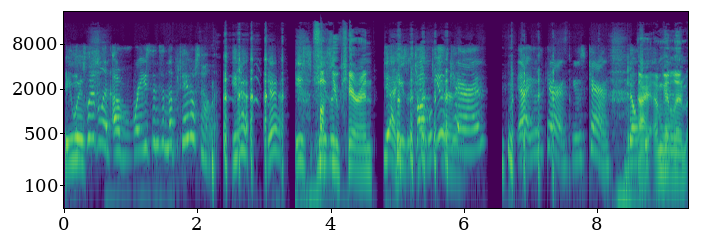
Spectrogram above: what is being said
He was equivalent of raisins in the potato salad. yeah, yeah. He's, Fuck he's a, you, Karen. yeah, he's a Fuck total you, Karen. Karen. Yeah, he was Karen. He was Karen. Don't All be right, I'm gonna Karen. let him.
